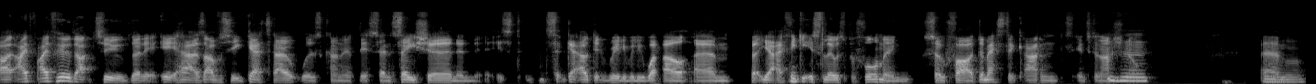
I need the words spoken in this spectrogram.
I, I've I've heard that too. That it, it has obviously Get Out was kind of this sensation, and it's Get Out did really really well. Um, but yeah, I think it is lowest performing so far, domestic and international. Mhm. Um, Mm.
